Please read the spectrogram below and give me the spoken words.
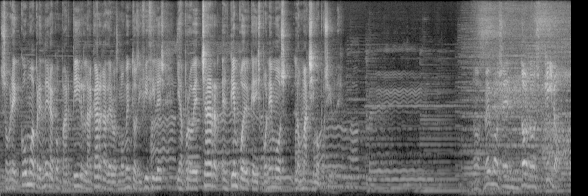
sobre cómo aprender a compartir la carga de los momentos difíciles y aprovechar el tiempo del que disponemos lo máximo posible. en tonos Kino.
